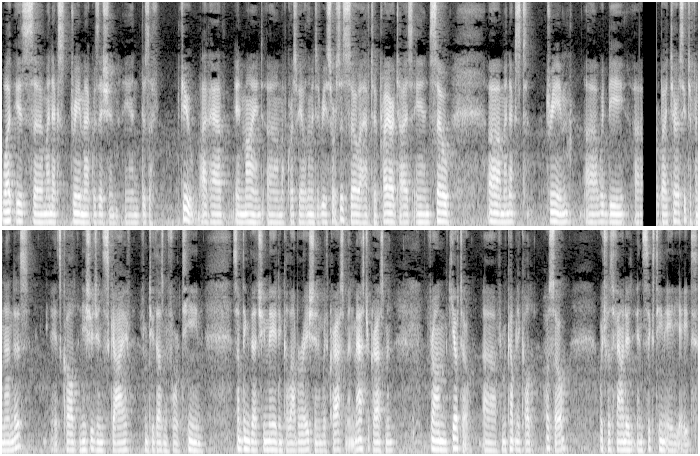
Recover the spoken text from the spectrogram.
what is uh, my next dream acquisition? And there's a few I have in mind. Um, of course, we have limited resources, so I have to prioritize. And so uh, my next dream uh, would be uh, by Teresita Fernandez. It's called Nishijin Sky from 2014, something that she made in collaboration with craftsmen, master craftsmen from Kyoto, uh, from a company called Hosoo, which was founded in 1688.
